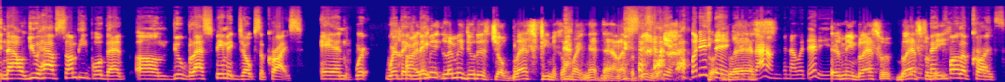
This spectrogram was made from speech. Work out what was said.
Now you have some people that um, do blasphemic jokes of Christ, and where where they right, make. Let me let me do this joke. Blasphemic. I'm writing that down. That's a big one. yeah. What is Bl- that? Because I don't even know what that is. It mean blasphemy. Make Blasphemy. fun of Christ.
